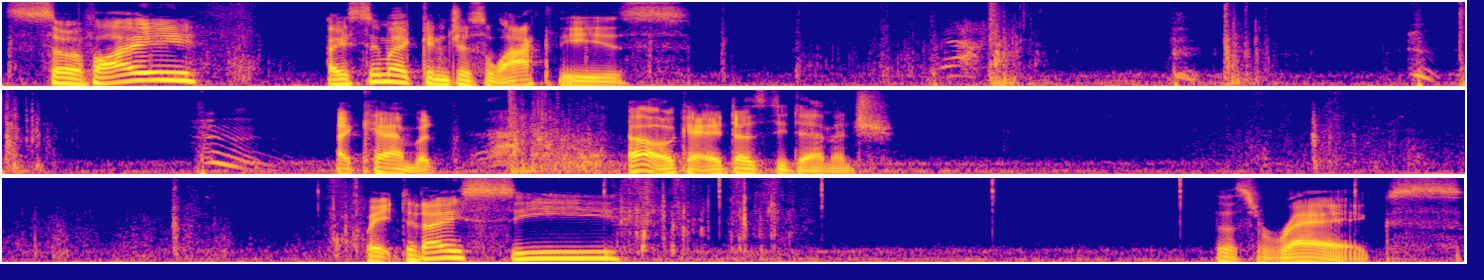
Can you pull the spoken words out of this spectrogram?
So if I, I assume I can just whack these I can, but... Oh, okay, it does do damage. Wait, did I see... Those rags?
